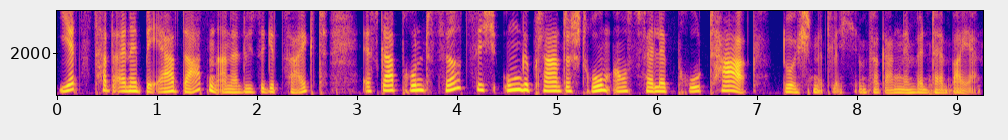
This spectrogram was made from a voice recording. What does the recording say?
Jetzt hat eine BR-Datenanalyse gezeigt, es gab rund 40 ungeplante Stromausfälle pro Tag durchschnittlich im vergangenen Winter in Bayern.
